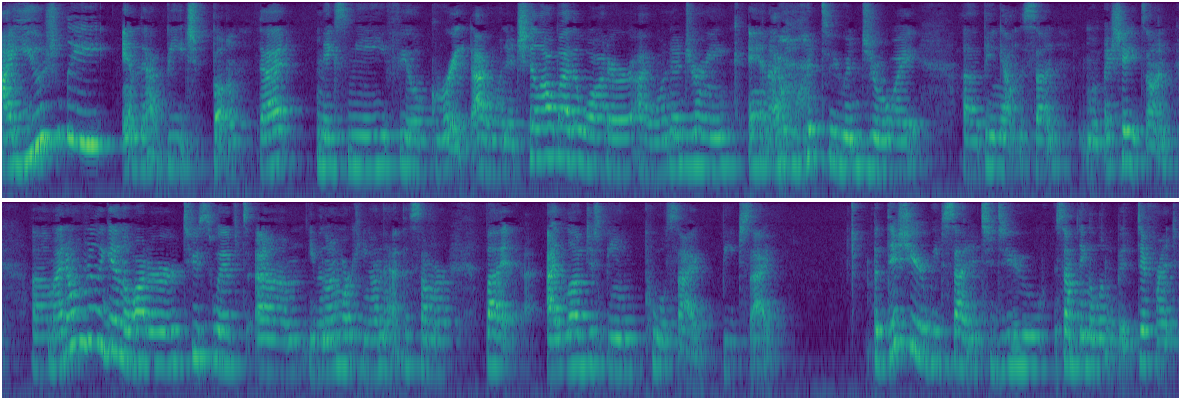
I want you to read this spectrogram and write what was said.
I usually am that beach bum. That makes me feel great. I want to chill out by the water, I want to drink, and I want to enjoy uh, being out in the sun with my shades on. Um, I don't really get in the water too swift, um, even though I'm working on that this summer, but I love just being poolside, beachside. But this year we decided to do something a little bit different.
